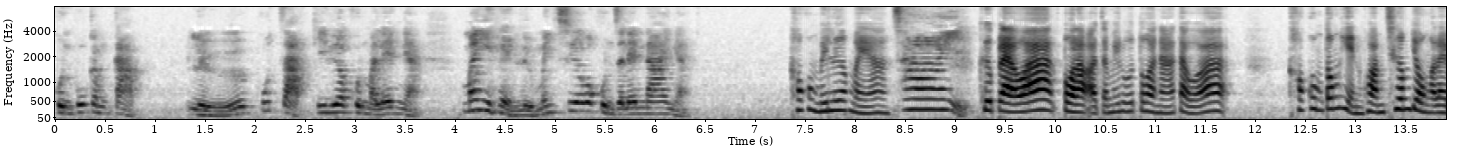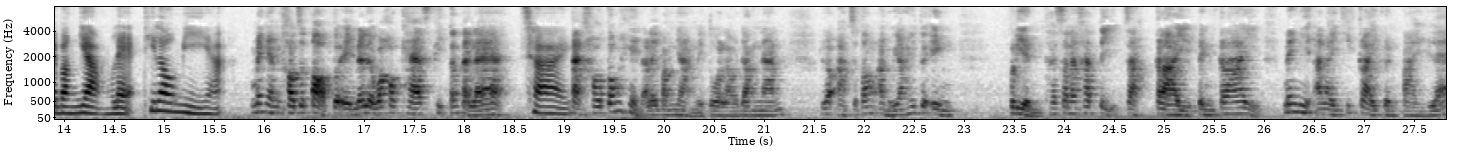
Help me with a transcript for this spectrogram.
คุณผู้กำกับ หรือผู้จัดที่เลือกคุณมาเล่นเนี่ย ไม่เห็นหรือไม่เชื่อว่าคุณจะเล่นได้เนี่ยเขาคงไม่เลือกไหมอะใช่ คือแปลว่าตัวเราอาจจะไม่รู้ตัวนะ แต่ว่าเขาคงต้องเห็นความเชื่อมโยงอะไรบางอย่างแหละที่เรามีอะไม่งั้นเขาจะตอบตัวเองได้เลยว่าเขาแคสผิดตั้งแต่แรก ใช่ แต่เขาต้องเห็นอะไรบางอย่างในตัวเราดังนั้น เราอาจจะต้องอนุญาตให้ตัวเอง เปลี่ยนทัศนคติจากไกลเป็นใกล้ ไม่มีอะไรที่ไกลเกินไป และ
